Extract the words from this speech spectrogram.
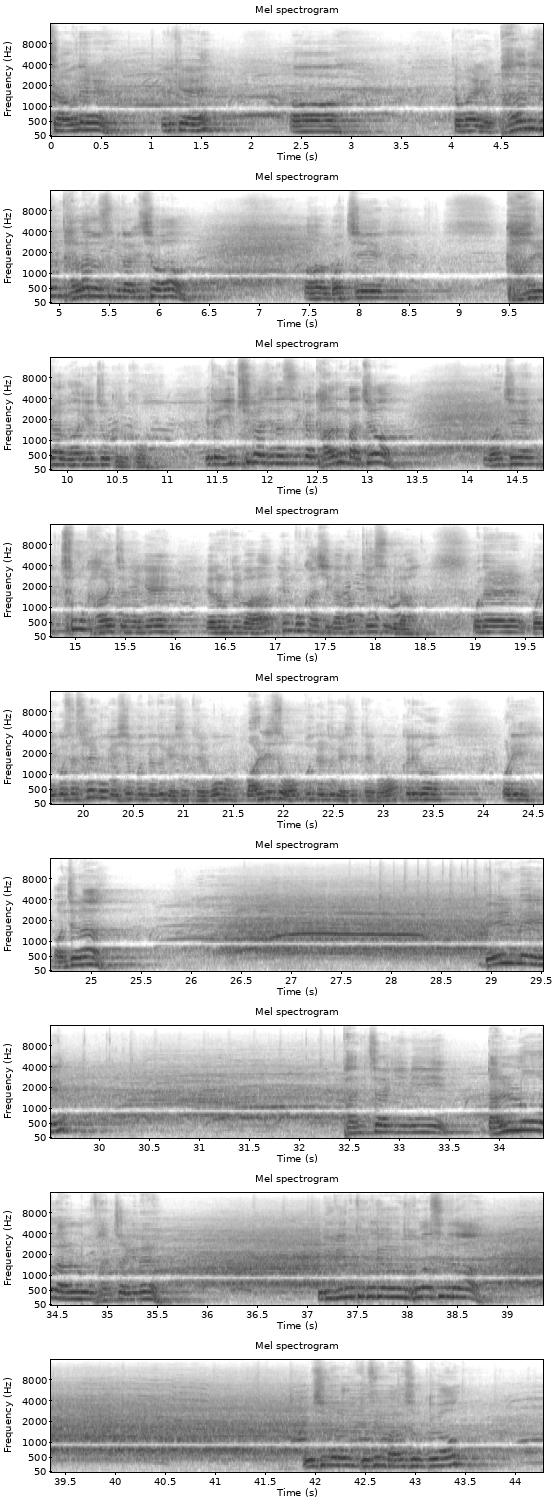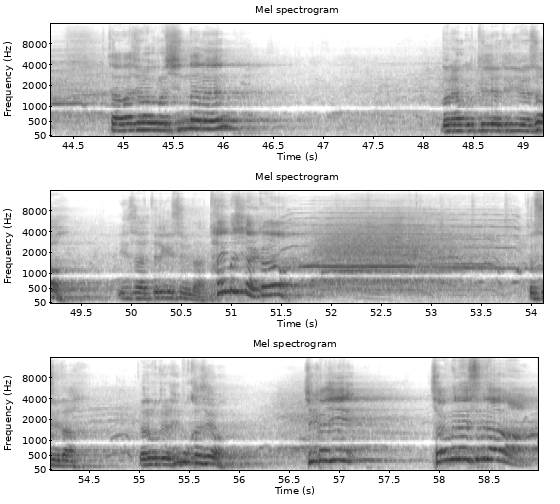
자 오늘 이렇게 어 정말 바람이 좀 달라졌습니다 그쵸? 어 멋진 가을이라고 하기엔 좀 그렇고 일단 입추가 지났으니까 가을은 맞죠? 멋진 초가을 저녁에 여러분들과 행복한 시간 함께 했습니다 오늘 뭐 이곳에 살고 계신 분들도 계실 테고 멀리서 온 분들도 계실 테고 그리고 우리 언제나 매일매일 반짝임이 날로 날로 반짝이는 우리 민호특 공대 여러분들 고맙습니다. 오시느라고 고생 많으셨고요. 자 마지막으로 신나는 노래 한 곡 들려드리면서 인사드리겠습니다. 타임머신 갈까요? 좋습니다. 여러분들 행복하세요. 지금까지 장민호였습니다.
